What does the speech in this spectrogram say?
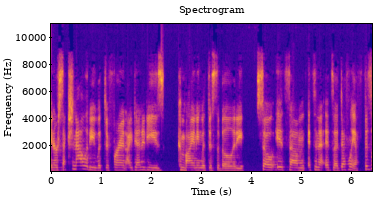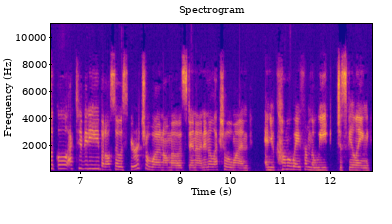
intersectionality with different identities combining with disability. So it's um it's an it's a definitely a physical activity, but also a spiritual one almost, and an intellectual one. And you come away from the week just feeling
